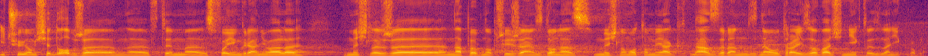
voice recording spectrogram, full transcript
i czują się dobrze w tym swoim graniu, ale myślę, że na pewno przyjeżdżając do nas myślą o tym, jak nas zneutralizować i niech to jest dla nich problem.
